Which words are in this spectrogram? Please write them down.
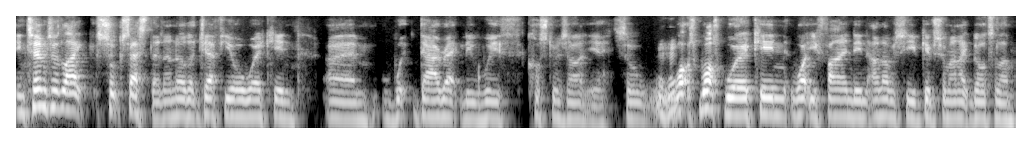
In terms of like success then i know that jeff you're working um, w- directly with customers, aren't you? So mm-hmm. what's what's working, what you're finding, and obviously you give some anecdotal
